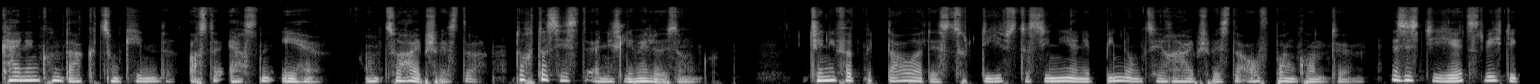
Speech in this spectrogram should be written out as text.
keinen Kontakt zum Kind aus der ersten Ehe und zur Halbschwester. Doch das ist eine schlimme Lösung. Jennifer bedauert es zutiefst, dass sie nie eine Bindung zu ihrer Halbschwester aufbauen konnte. Es ist jetzt wichtig,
